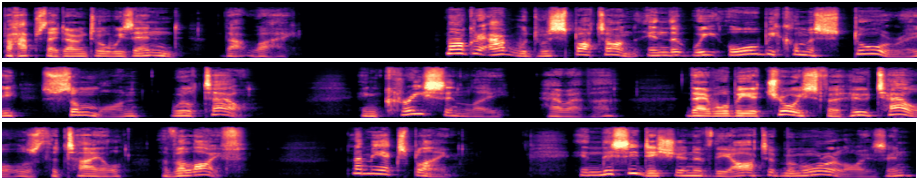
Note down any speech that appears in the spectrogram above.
Perhaps they don't always end that way. Margaret Atwood was spot on in that we all become a story someone will tell. Increasingly, however, there will be a choice for who tells the tale of a life. Let me explain. In this edition of The Art of Memorialising,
